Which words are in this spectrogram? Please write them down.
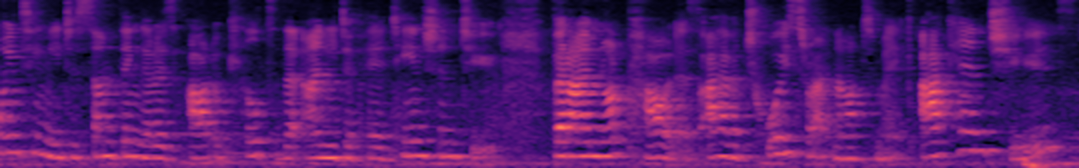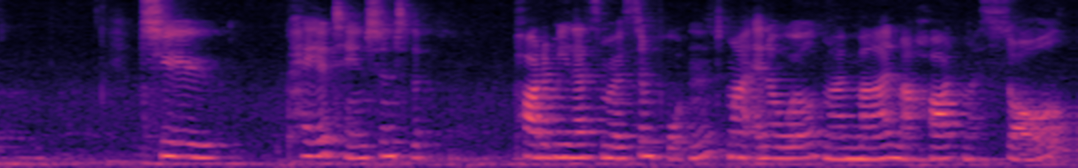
pointing me to something that is out of kilter that I need to pay attention to. But I'm not powerless. I have a choice right now to make. I can choose to pay attention to the part of me that's most important my inner world, my mind, my heart, my soul.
